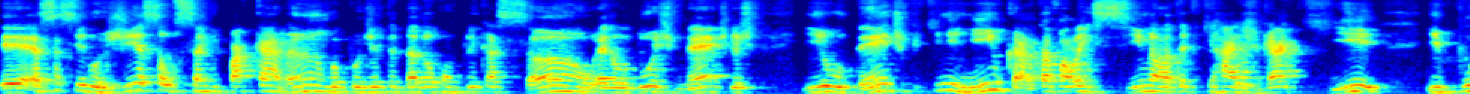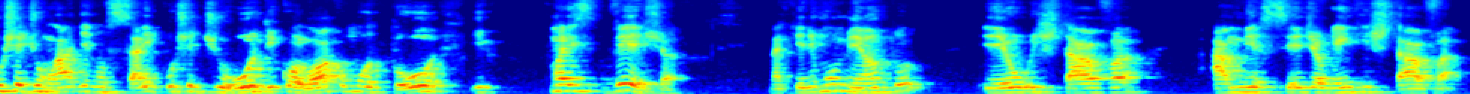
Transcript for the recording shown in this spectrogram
É, essa cirurgia saiu sangue pra caramba, podia ter dado uma complicação, eram duas médicas e o dente pequenininho, cara, tava lá em cima, ela teve que rasgar aqui, e puxa de um lado e não sai, e puxa de outro, e coloca o motor. E... Mas veja, naquele momento eu estava à mercê de alguém que estava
